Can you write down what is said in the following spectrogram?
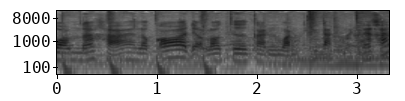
วมๆนะคะ แล้วก็เดี๋ยวเราเจอกันวันที่ตัดใหม่นะคะ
